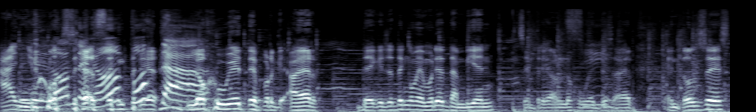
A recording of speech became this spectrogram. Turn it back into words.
año ¿Desde dónde, se no? los juguetes. Porque, a ver, desde que yo tengo memoria también se entregaron los juguetes. A ver, entonces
